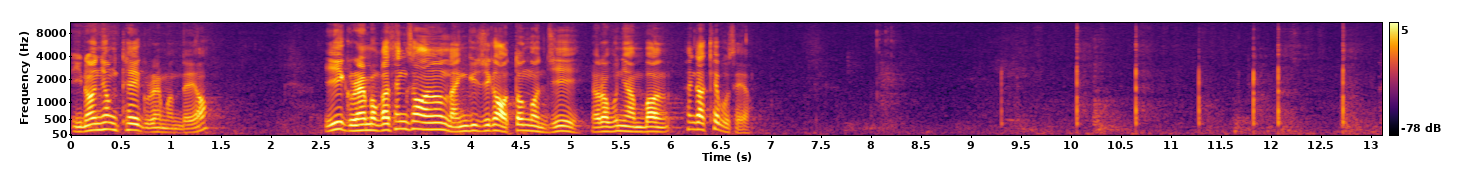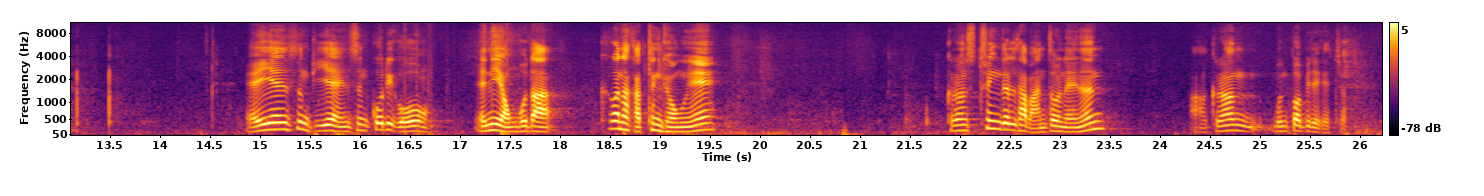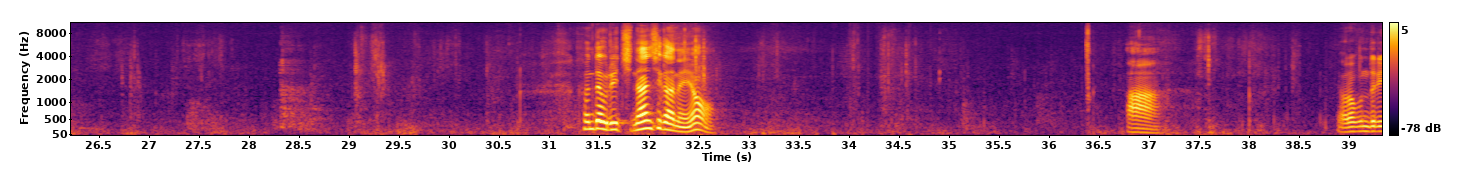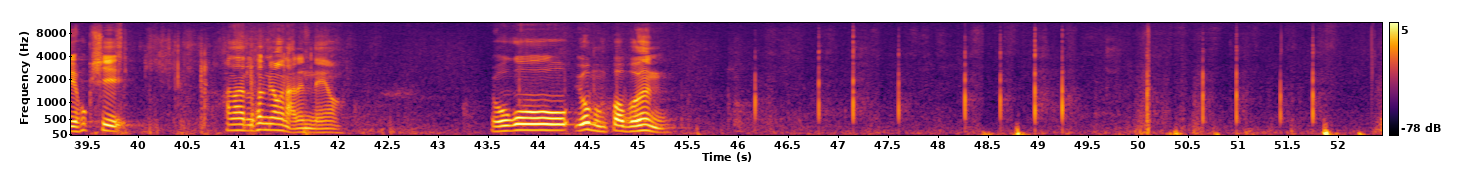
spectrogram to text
이런 형태의 그래머인데요. 이 그래머가 생성하는 랭귀지가 어떤 건지 여러분이 한번 생각해 보세요. a n승 b의 n승 꼴이고 n이 0보다 크거나 같은 경우에 그런 스트링들을 다 만들어내는 아, 그런 문법이 되겠죠. 그런데 우리 지난 시간에요. 아, 여러분들이 혹시 하나를 설명은 안 했네요. 요거 요 문법은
